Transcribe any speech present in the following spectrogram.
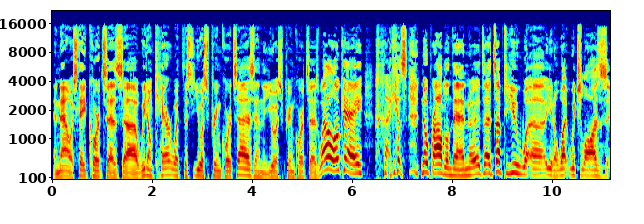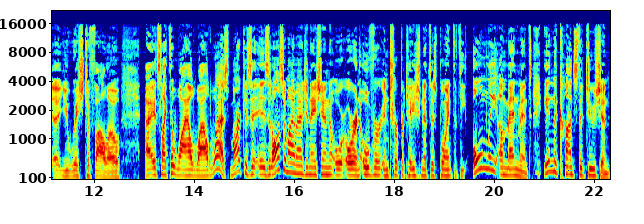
And now a state court says, uh, we don't care what the U.S. Supreme Court says. And the U.S. Supreme Court says, well, okay, I guess no problem then. It's, it's up to you, uh, you know, what which laws uh, you wish to follow. Uh, it's like the wild, wild west. Mark, is it is it also my imagination or, or an over interpretation at this point that the only amendment in the Constitution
